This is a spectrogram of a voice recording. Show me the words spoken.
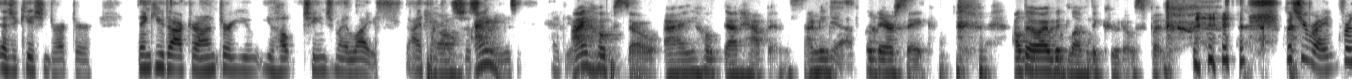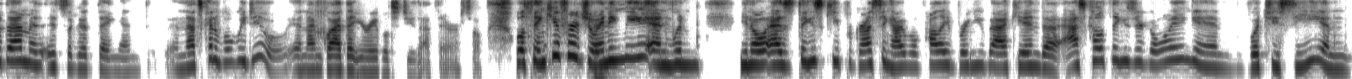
education director. Thank you dr hunter. You you helped change my life. I think well, that's just I, crazy I hope so. I hope that happens. I mean, yeah. for their sake. Although I would love the kudos, but but you're right. For them, it's a good thing, and and that's kind of what we do. And I'm glad that you're able to do that there. So, well, thank you for joining me. And when you know, as things keep progressing, I will probably bring you back in to ask how things are going and what you see, and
